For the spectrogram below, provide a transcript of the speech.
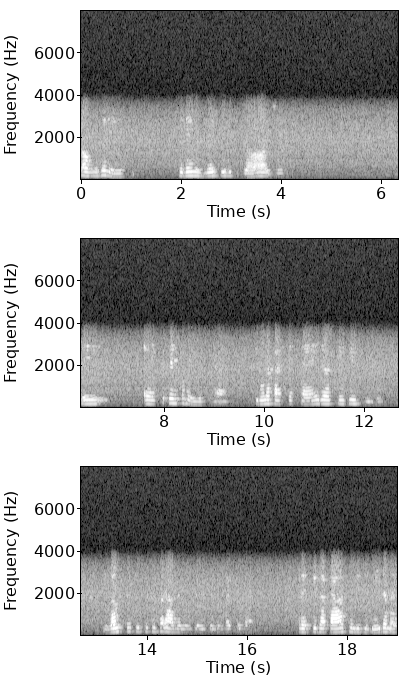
Bom, adorei. Podemos ver todo episódio e é, super recomendo. Assim, segunda parte da série eu acho que é imperdível. Vamos ter sexta temporada, não sei se ele vai pegar. Parece que já está sendo exibida, mas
